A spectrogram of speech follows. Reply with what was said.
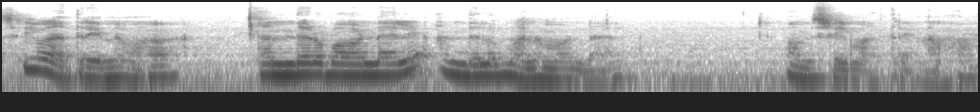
శ్రీమాత్రే నమ. అందరూ బాగుండాలి అందులో మనం ఉండాలి. ఓం శ్రీమాత్రే నమ.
